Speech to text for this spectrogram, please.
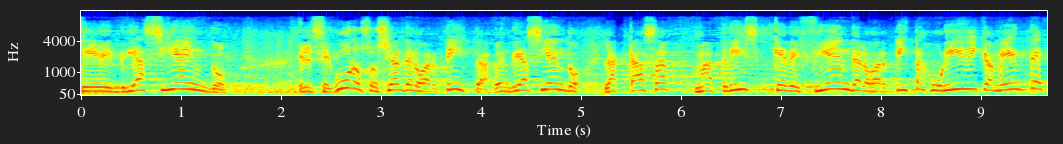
que vendría siendo el seguro social de los artistas vendría siendo la casa matriz que defiende a los artistas jurídicamente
